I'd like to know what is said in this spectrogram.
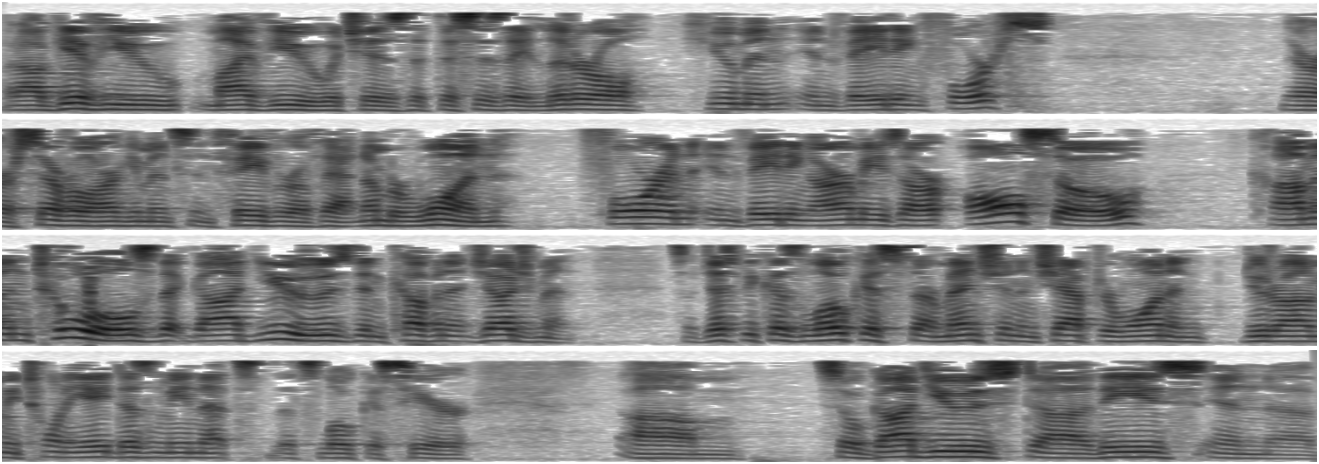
But I'll give you my view, which is that this is a literal human invading force. There are several arguments in favor of that. Number one, foreign invading armies are also common tools that God used in covenant judgment. So just because locusts are mentioned in chapter 1 and Deuteronomy 28 doesn't mean that's, that's locusts here. Um, so God used uh, these in uh,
